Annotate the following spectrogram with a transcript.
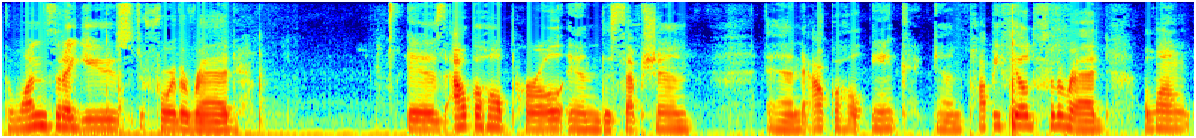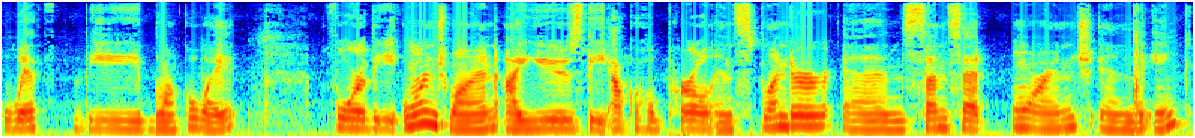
the ones that I used for the red is Alcohol Pearl in Deception and Alcohol Ink and Poppy Field for the red, along with the Blanca White. For the orange one, I use the Alcohol Pearl in Splendor and Sunset Orange in the ink.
